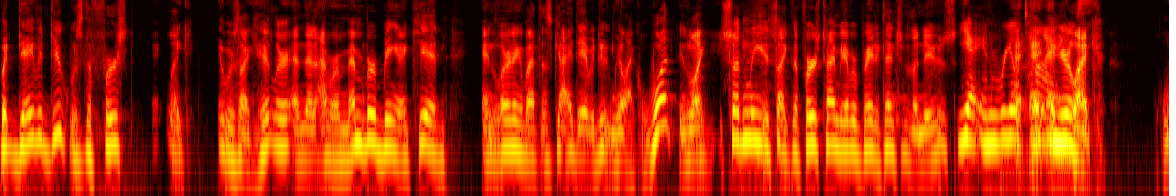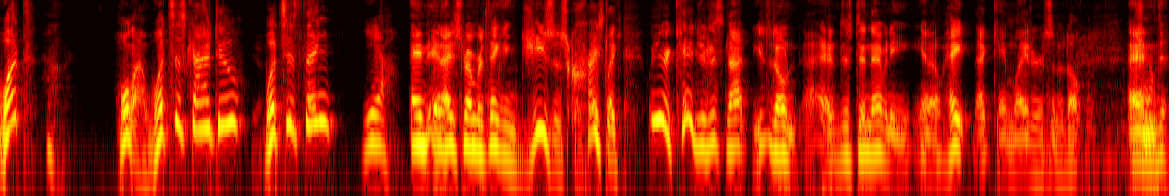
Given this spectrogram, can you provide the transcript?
but David Duke was the first. Like it was like Hitler, and then I remember being a kid and learning about this guy David Duke, and you're like, what? And like suddenly it's like the first time you ever paid attention to the news. Yeah, in real time. and, and you're like, what? Hold on, what's this guy do? What's his thing? yeah. And and I just remember thinking, Jesus Christ! Like when you're a kid, you're just not, you just don't, I just didn't have any, you know, hate. That came later as an adult, and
